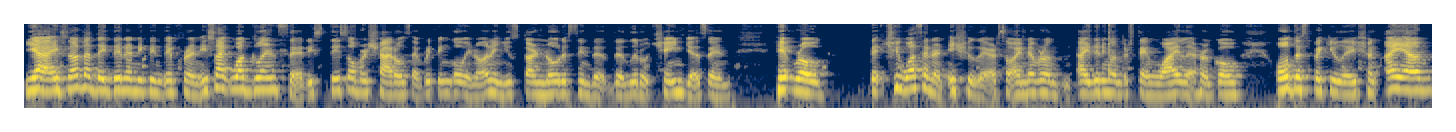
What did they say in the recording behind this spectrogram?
Yeah, it's not that they did anything different. It's like what Glenn said. It's this overshadows everything going on, and you start noticing the, the little changes. And Hit Row that she wasn't an issue there. So I never, I didn't understand why let her go. All the speculation. I am,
